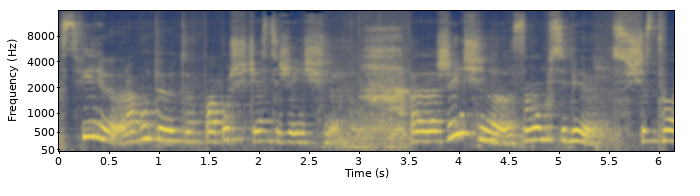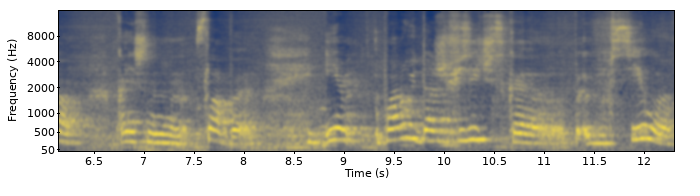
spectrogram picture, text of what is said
сфере работают по большей части женщины. Э, Женщина сама по себе существо, конечно, слабое. И порой даже физическая э, сила,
